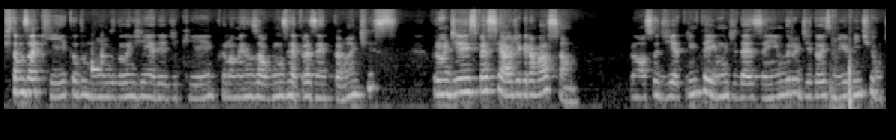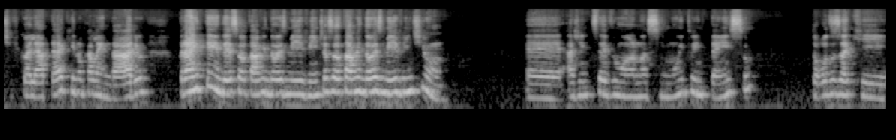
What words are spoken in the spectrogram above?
Estamos aqui, todo mundo do Engenharia de Quê, pelo menos alguns representantes, para um dia especial de gravação, para o nosso dia 31 de dezembro de 2021. Tive que olhar até aqui no calendário para entender se eu estava em 2020 ou se eu estava em 2021. É, a gente teve um ano assim muito intenso, todos aqui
